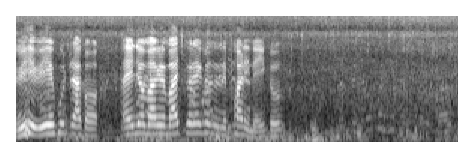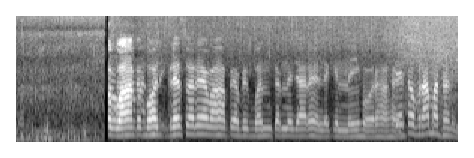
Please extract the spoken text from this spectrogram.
વી વી ફૂટ રાખો. અહીં જો માગણે બાજકો રાખ્યો ને ફાડી નાખ્યું. वहाँ पे बहुत प्रेशर है वहाँ पे अभी बंद करने जा रहे हैं लेकिन नहीं हो रहा है સ્ટેટ ઓફ રામાધણી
